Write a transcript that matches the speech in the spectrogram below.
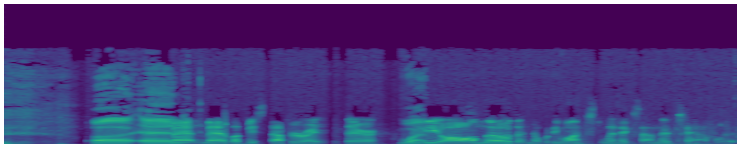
Uh, and Matt, Matt, let me stop you right there. What? We all know that nobody wants Linux on their tablet.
